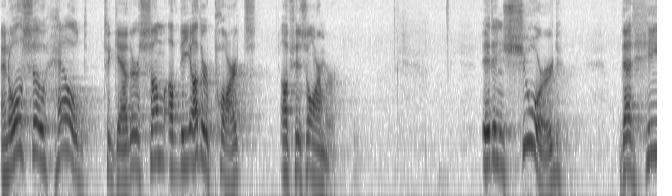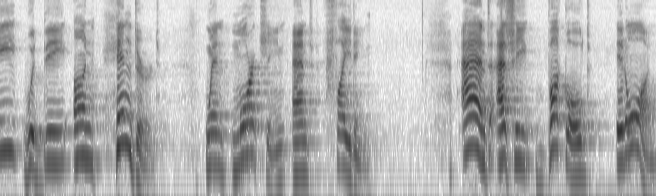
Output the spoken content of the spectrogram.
and also held together some of the other parts of his armor. It ensured that he would be unhindered when marching and fighting. And as he buckled it on,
